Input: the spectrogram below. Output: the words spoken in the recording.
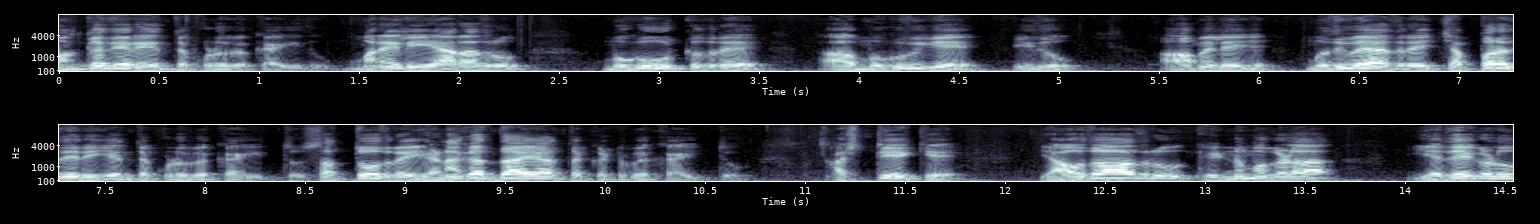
ಮಗ್ಗದೆರೆ ಅಂತ ಕೊಡಬೇಕಾಗಿದ್ದು ಮನೆಯಲ್ಲಿ ಯಾರಾದರೂ ಮಗು ಹುಟ್ಟಿದ್ರೆ ಆ ಮಗುವಿಗೆ ಇದು ಆಮೇಲೆ ಮದುವೆ ಆದರೆ ಚಪ್ಪರದೇರಿಗೆ ಅಂತ ಕೊಡಬೇಕಾಗಿತ್ತು. ಸತ್ತೋದ್ರೆ ಹೆಣಗದ್ದಾಯ ಅಂತ ಕಟ್ಟಬೇಕಾಗಿತ್ತು. ಅಷ್ಟೇಕೆ ಯಾವುದಾದ್ರೂ ಹೆಣ್ಣು ಮಗಳ ಎದೆಗಳು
